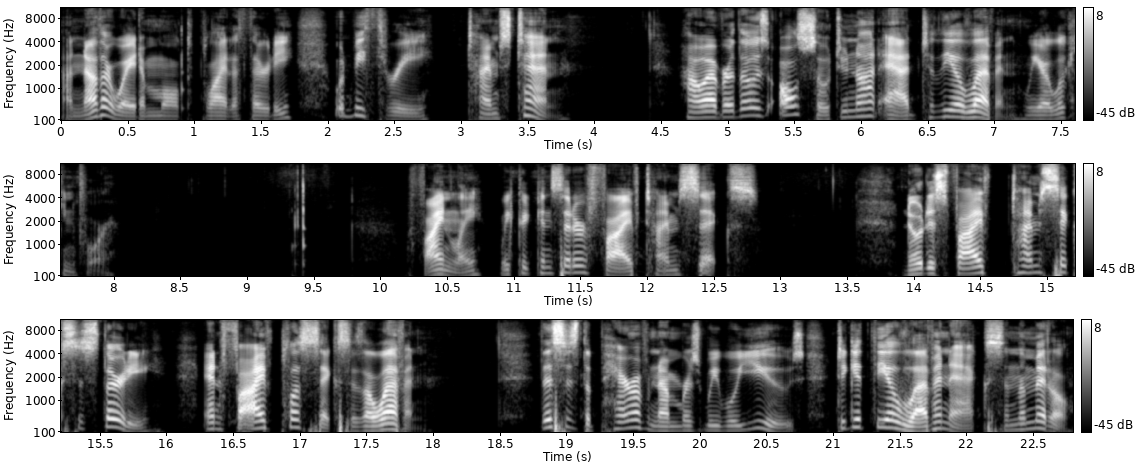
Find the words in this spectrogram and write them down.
Another way to multiply to 30 would be 3 times 10. However, those also do not add to the 11 we are looking for. Finally, we could consider 5 times 6. Notice 5 times 6 is 30, and 5 plus 6 is 11. This is the pair of numbers we will use to get the 11x in the middle.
